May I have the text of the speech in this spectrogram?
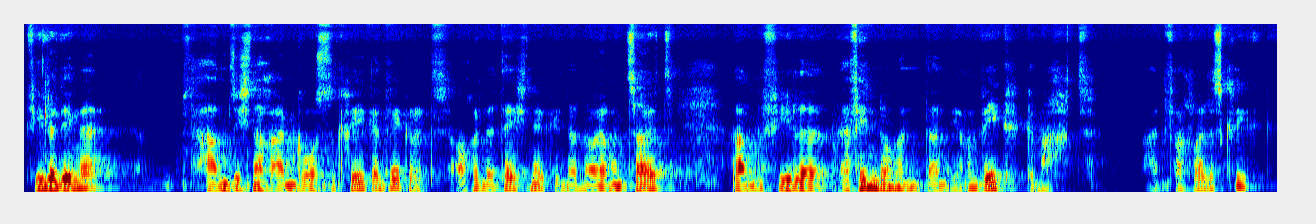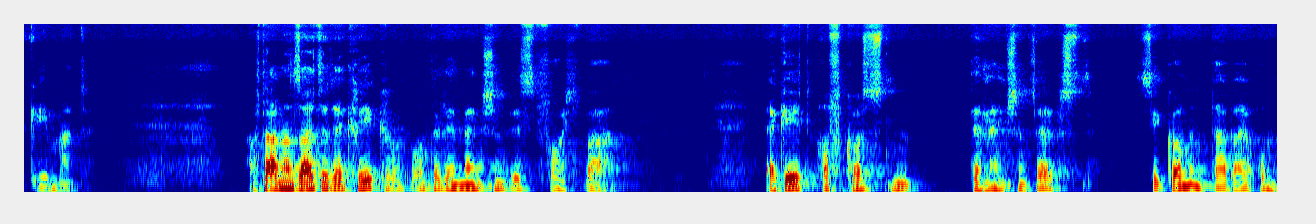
Viele Dinge haben sich nach einem großen Krieg entwickelt. Auch in der Technik, in der neueren Zeit haben viele Erfindungen dann ihren Weg gemacht, einfach weil es Krieg gegeben hat. Auf der anderen Seite, der Krieg unter den Menschen ist furchtbar. Er geht auf Kosten der Menschen selbst. Sie kommen dabei um.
